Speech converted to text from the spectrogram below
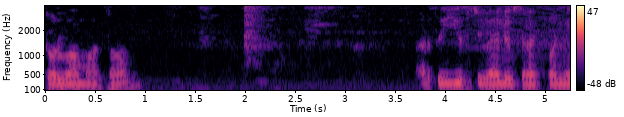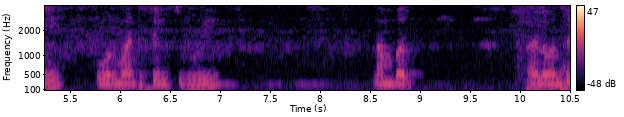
டுவெல்வாக மாற்றோம் அடுத்து ஈஸ்ட் வேல்யூ செலக்ட் பண்ணி ஒரு மாதிரி செல்ஸ் போய் நம்பர் அதில் வந்து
